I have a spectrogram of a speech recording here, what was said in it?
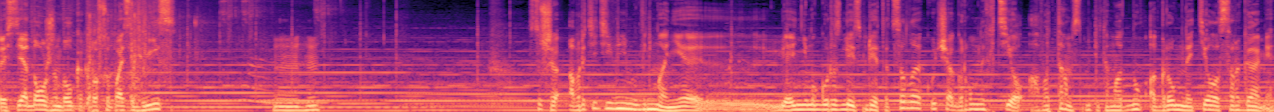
То есть я должен был как раз упасть вниз. Угу. Слушай, обратите внимание, я, я не могу разглядеть, смотри, это целая куча огромных тел. А вот там, смотри, там одно огромное тело с рогами.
